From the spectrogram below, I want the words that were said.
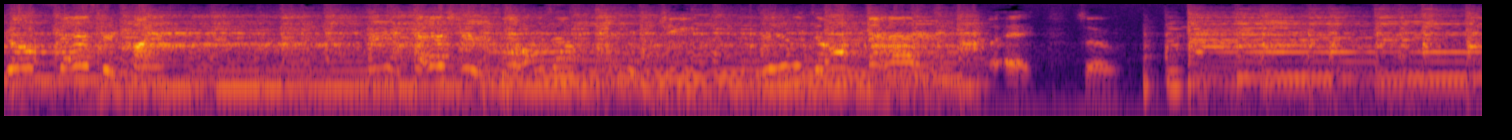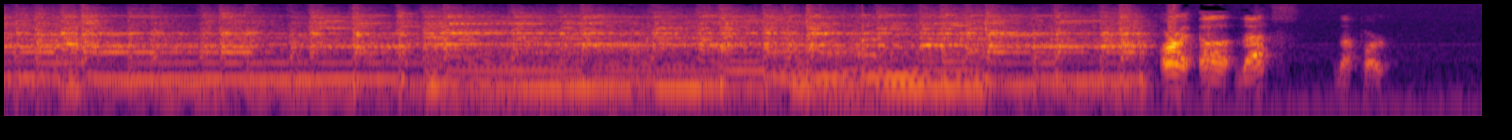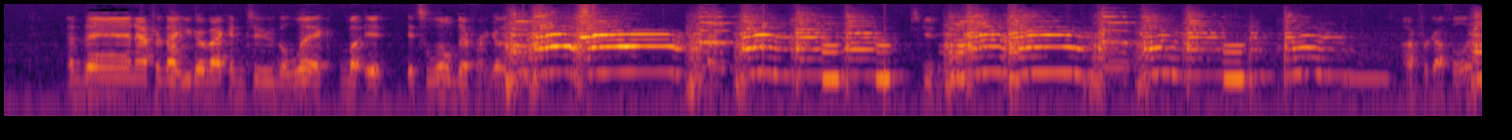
Go faster, you minor pasture as long as I'm with a G. It really don't matter. Uh, A. So. Alright, uh, that's that part and then after that you go back into the lick, but it it's a little different. It goes. Excuse me. I forgot the lick.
